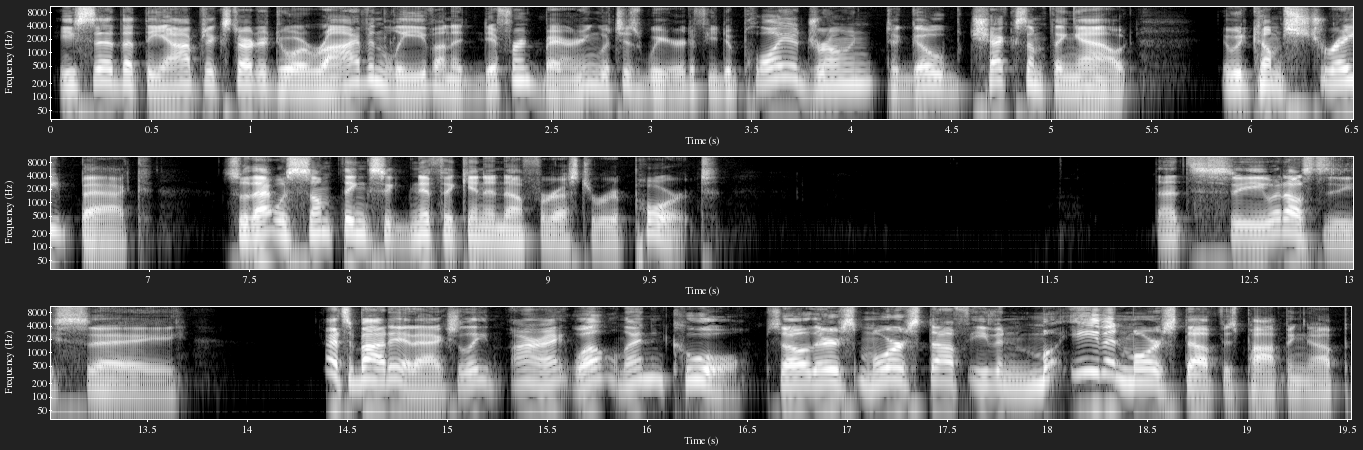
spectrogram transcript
He said that the object started to arrive and leave on a different bearing, which is weird. If you deploy a drone to go check something out, it would come straight back so that was something significant enough for us to report. Let's see, what else does he say? That's about it, actually. All right, well then, cool. So there's more stuff. Even mo- even more stuff is popping up.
